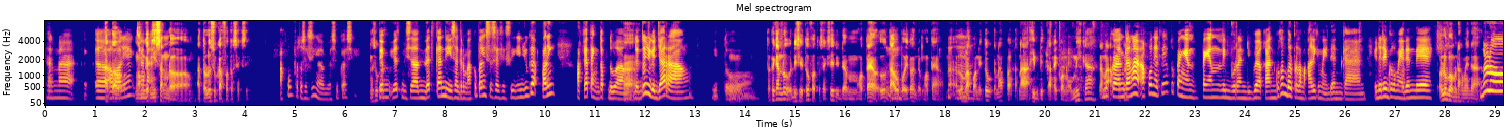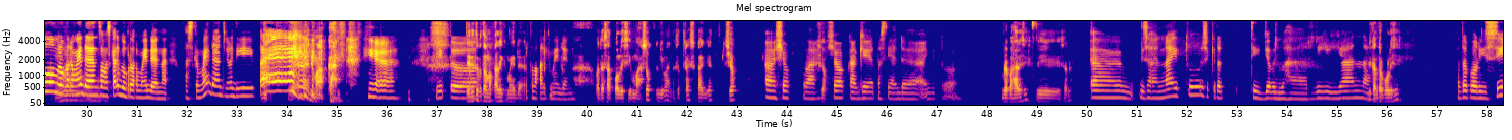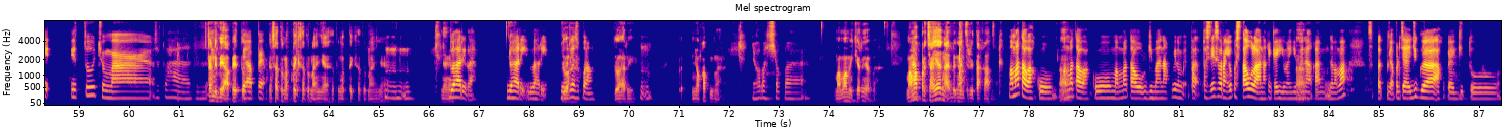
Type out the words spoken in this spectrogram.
Karena eh, Atau awalnya nggak mungkin iseng dong? Atau lu suka foto seksi? Aku foto seksi nggak nggak suka sih. Nggak suka? Ya, lihat- bisa dilihat kan di Instagram aku paling seksi-seksinya juga paling pakai tank top doang Ah. dan itu juga jarang gitu. Hmm. Tapi kan lu di situ foto seksi di dalam hotel, lu tahu bahwa itu ada hotel. Nah, lu Mm-mm. melakukan itu kenapa? Karena himpitan ekonomi kah? Karena Bukan, apa? karena aku niatnya tuh pengen pengen liburan juga kan. Gue kan baru pertama kali ke Medan kan. Yaudah deh gue ke Medan deh. Oh, lu belum pernah ke Medan? Belum, belum pernah ke Hmm. Medan sama sekali belum pernah ke Medan. Nah, pas ke Medan ternyata di eh Eh, dimakan. Iya. Gitu. Jadi itu pertama kali ke Medan. pertama kali ke Medan. Pada saat polisi masuk gimana? Stres, kaget, shock? Eh shock lah, Shock. shock. kaget pasti ada gitu. Berapa hari sih di sana? Eh di sana itu sekitar tiga atau dua harian lah. Di kantor polisi? Kantor polisi itu cuma satu hari. Kan di BAP tuh. BAP. Yang satu ngetik, satu nanya, satu ngetik, satu nanya. Mm-mm. Ya, kan? Dua hari lah. Dua hari, dua hari. Dua, Dua. hari langsung pulang. Dua hari. Mm-mm. Nyokap gimana? Nyokap pasti shock lah. Mama mikirnya apa? Mama percaya nggak dengan cerita kamu? Mama tahu aku, Ah. mama tahu aku, mama tahu gimana aku. gitu. Pa- Pastinya seorang ibu pasti tahu lah anaknya kayak gimana gimana Ah. kan. Dan mama sempet nggak percaya juga aku kayak gitu.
